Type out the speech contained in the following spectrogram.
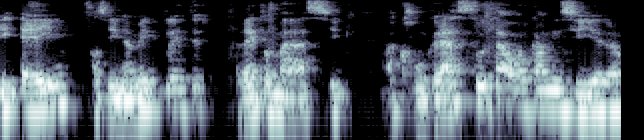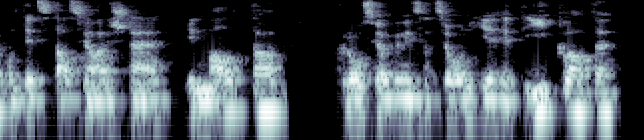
bei einem von seinen Mitgliedern regelmäßig einen Kongress organisieren. Und jetzt das Jahr ist er in Malta. Eine grosse Organisation hier hat eingeladen.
